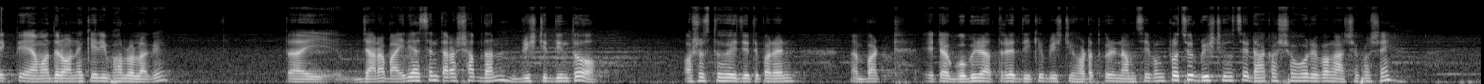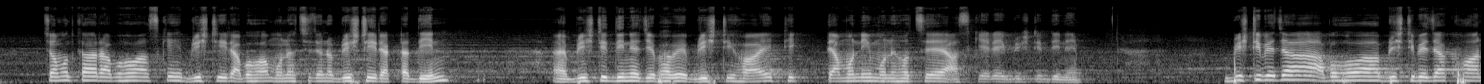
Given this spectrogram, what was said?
দেখতে আমাদের অনেকেরই ভালো লাগে। তাই যারা বাইরে আছেন তারা সাবধান, বৃষ্টির দিন তো অসুস্থ হয়ে যেতে পারেন। বাট এটা গভীর রাত্রের দিকে বৃষ্টি হঠাৎ করে নামছে এবং প্রচুর বৃষ্টি হচ্ছে ঢাকা শহর এবং আশেপাশে। চমৎকার আবহাওয়া আজকে, বৃষ্টির আবহাওয়া, মনে হচ্ছে যেন বৃষ্টির একটা দিন। বৃষ্টির দিনে যেভাবে বৃষ্টি হয়, ঠিক তেমনই মনে হচ্ছে আজকের এই বৃষ্টির দিনে। বৃষ্টি ভেজা আবহাওয়া, বৃষ্টি ভেজা ক্ষণ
